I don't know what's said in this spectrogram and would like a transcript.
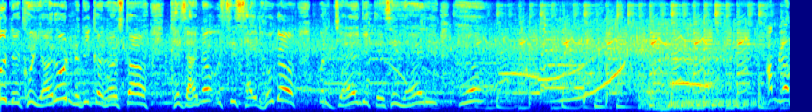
वो देखो यारो, नदी का रास्ता। खजाना उसी साइड होगा, पर जाएँगे कैसे यार? हाँ? हम लोग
